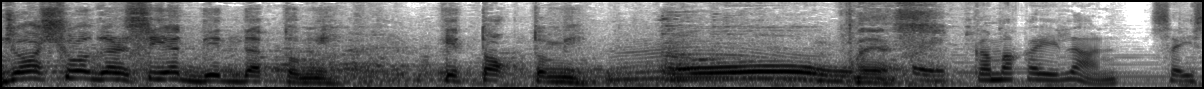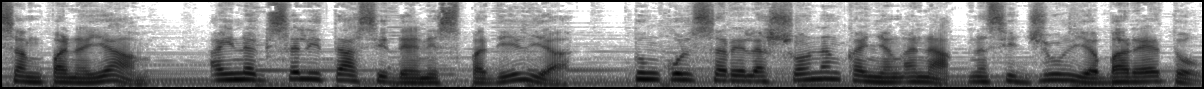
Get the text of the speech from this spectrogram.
Joshua Garcia did that to me. He talked to me. Oh. Yes. Kamakailan, sa isang panayam, ay nagsalita si Dennis Padilla tungkol sa relasyon ng kanyang anak na si Julia Barreto.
